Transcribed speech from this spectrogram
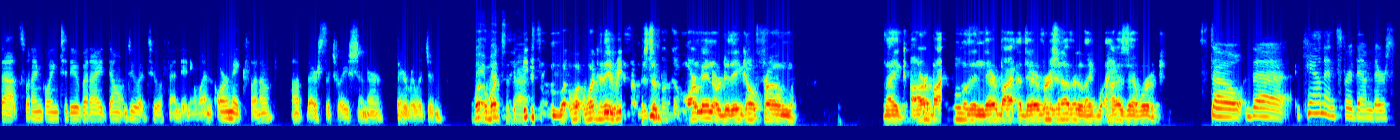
that's what I'm going to do. But I don't do it to offend anyone or make fun of, of their situation or their religion. what, what do they read from? What, what what do they read from? Is the Book of Mormon, or do they go from like our Bible, then their Bi- their version of it, like how does that work? So the canons for them, there's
